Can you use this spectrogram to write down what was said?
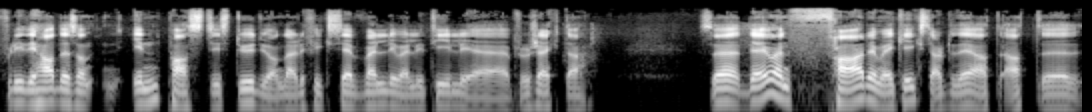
Fordi de hadde sånn innpass til studioene der de fikk se veldig, veldig tidlige prosjekter. Så det er jo en fare med kickstarter, det at, at eh,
